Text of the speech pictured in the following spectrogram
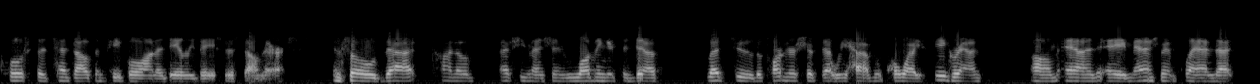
close to 10,000 people on a daily basis down there. And so that kind of, as she mentioned, loving it to death led to the partnership that we have with Hawaii Sea Grants um, and a management plan that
